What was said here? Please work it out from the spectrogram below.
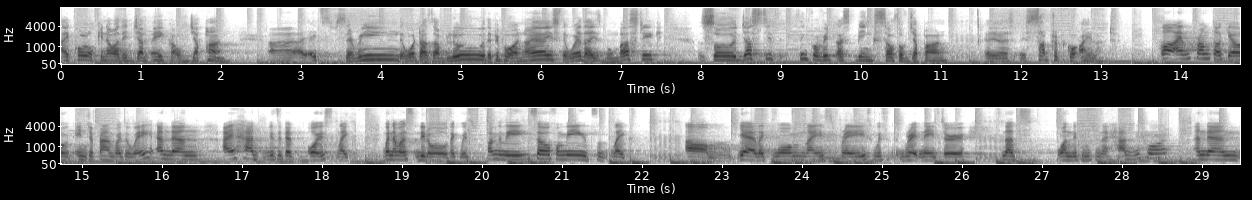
I call Okinawa the Jamaica of Japan. Uh, it's serene. The waters are blue. The people are nice. The weather is bombastic. So just think of it as being south of Japan, a, a subtropical island. Well, I'm from Tokyo in Japan, by the way, and then I had visited Oist like when I was little, like with family. So for me, it's like, um, yeah, like warm, nice place with great nature. That's one definition I had before. And then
